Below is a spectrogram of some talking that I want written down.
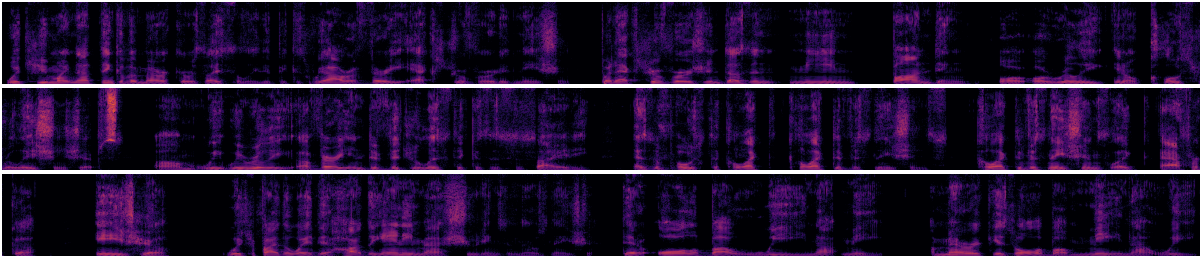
which you might not think of America as isolated because we are a very extroverted nation. But extroversion doesn't mean bonding or, or really, you know, close relationships. Um, we, we really are very individualistic as a society, as opposed to collect collectivist nations. Collectivist nations like Africa, Asia, which, by the way, there are hardly any mass shootings in those nations. They're all about we, not me. America is all about me, not we.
